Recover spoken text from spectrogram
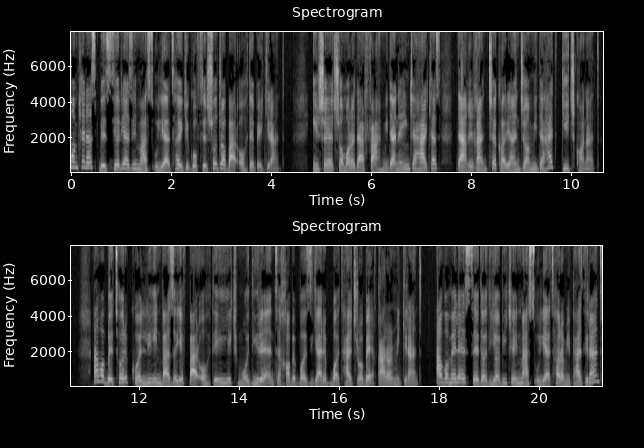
ممکن است بسیاری از این مسئولیت هایی که گفته شد را بر عهده بگیرند. این شاید شما را در فهمیدن اینکه هر کس دقیقا چه کاری انجام می دهد گیج کند. اما به طور کلی این وظایف بر عهده یک مدیر انتخاب بازیگر با تجربه قرار می گیرند عوامل استعدادیابی که این مسئولیت ها را میپذیرند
